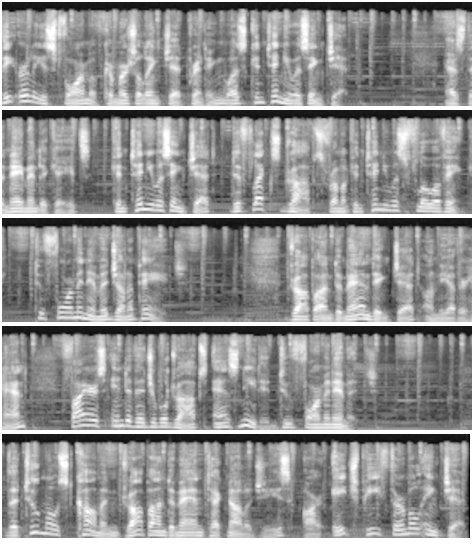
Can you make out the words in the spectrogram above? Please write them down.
The earliest form of commercial inkjet printing was continuous inkjet. As the name indicates, continuous inkjet deflects drops from a continuous flow of ink to form an image on a page. Drop-on-demand inkjet, on the other hand, fires individual drops as needed to form an image. The two most common drop-on-demand technologies are HP thermal inkjet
